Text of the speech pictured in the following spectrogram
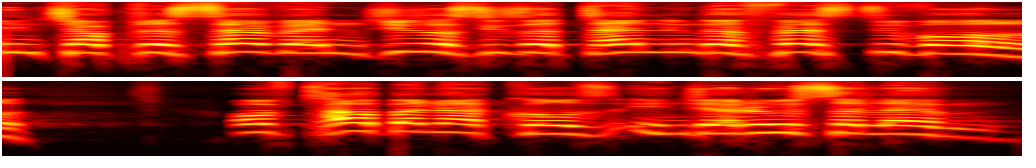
in chapter 7, Jesus is attending the festival of tabernacles in Jerusalem.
